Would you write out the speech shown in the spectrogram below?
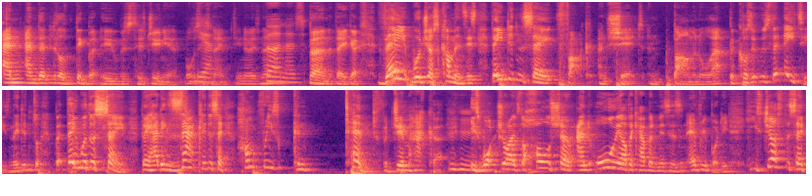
and and the little Digbert who was his junior. What was Yeah. his name? Do you know his name? Bernard. Bernard. There you go. They were just Cumminses. They didn't say fuck and shit and bum and all that because it was the 80s and they didn't talk. But they were the same. They had exactly the same. Humphrey's contempt for Jim Hacker is what drives the whole show and all the other cabinet ministers and everybody. He's just the same.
